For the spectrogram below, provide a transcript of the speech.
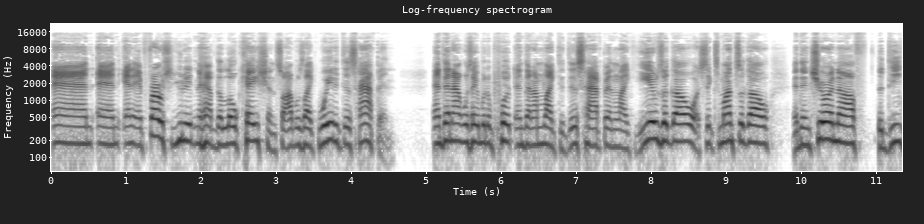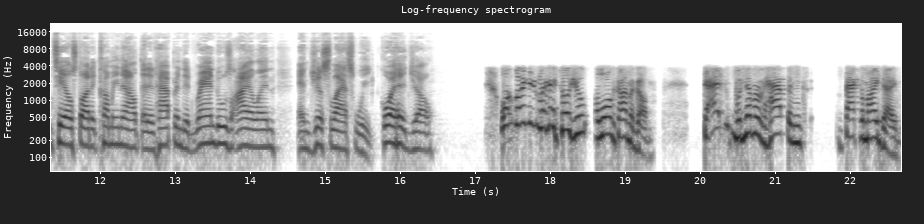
and and and at first you didn't have the location, so I was like, where did this happen? And then I was able to put, and then I'm like, did this happen like years ago or six months ago? And then sure enough, the details started coming out that it happened at Randall's Island and just last week. Go ahead, Joe. Well, like, like I told you a long time ago, that would never have happened back in my day.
